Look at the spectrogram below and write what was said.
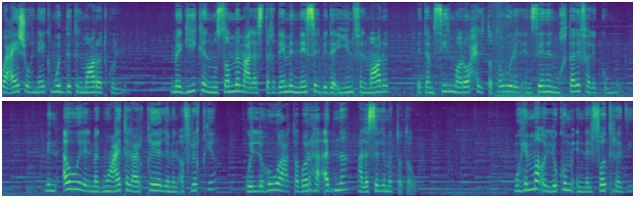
وعاشوا هناك مدة المعرض كله. ماجي كان مصمم على استخدام الناس البدائيين في المعرض لتمثيل مراحل تطور الإنسان المختلفة للجمهور. من أول المجموعات العرقية اللي من أفريقيا واللي هو اعتبرها أدنى على سلم التطور. مهم أقول لكم إن الفترة دي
